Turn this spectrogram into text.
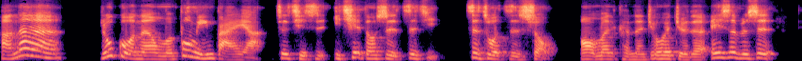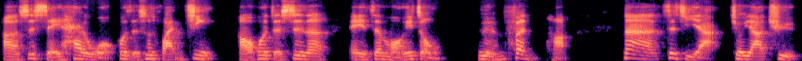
好，那如果呢，我们不明白呀，这其实一切都是自己自作自受哦，我们可能就会觉得，诶，是不是啊？是谁害我，或者是环境啊，或者是呢？诶，这某一种缘分哈，那自己呀就要去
